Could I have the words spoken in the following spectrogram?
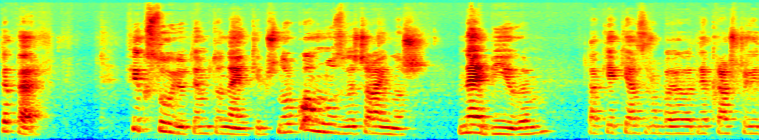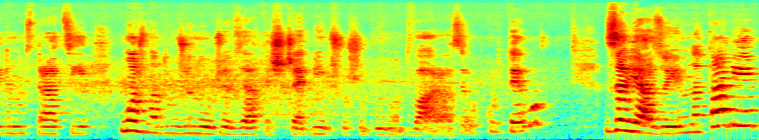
Тепер фіксую тим тоненьким шнурком, ну, звичайно ж, не білим, так як я зробила для кращої демонстрації. Можна довжину вже взяти ще більшу, щоб воно два рази обкрутило. Зав'язуємо на талії.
